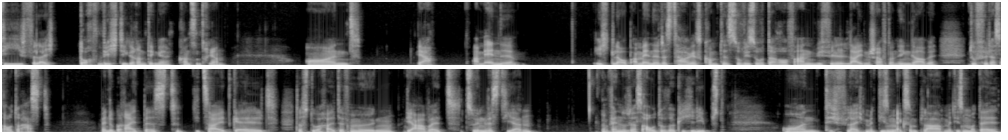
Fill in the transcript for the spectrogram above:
die vielleicht doch wichtigeren Dinge konzentrieren. Und ja, am Ende ich glaube, am Ende des Tages kommt es sowieso darauf an, wie viel Leidenschaft und Hingabe du für das Auto hast. Wenn du bereit bist, die Zeit, Geld, das Durchhaltevermögen, die Arbeit zu investieren, wenn du das Auto wirklich liebst und dich vielleicht mit diesem Exemplar, mit diesem Modell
